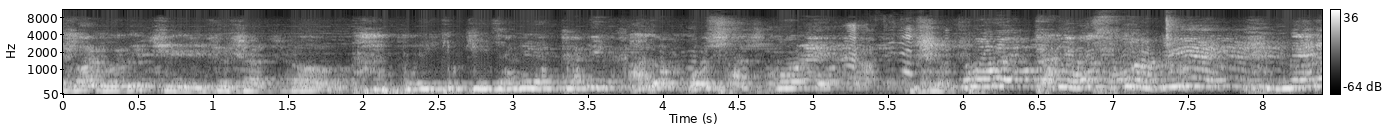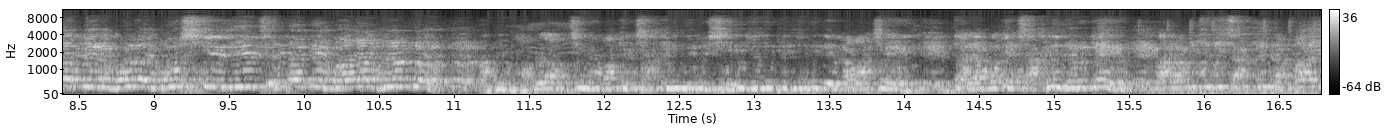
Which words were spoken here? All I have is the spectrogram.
এবার বুঝেছি সুশান্ত তারপরে তো কি জানে একখানি কালো পোশাক পরে বড় একখানি অস্ত্র দিয়ে ম্যাডামের গলায় বসিয়ে দিয়েছে তাকে জন্য আমি ভাবলাম যে আমাকে চাকরি দেবে সেই যদি পৃথিবীতে নাম আছে তাহলে আমাকে চাকরি দেবে? আর আমি যদি চাকরি না পাই,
